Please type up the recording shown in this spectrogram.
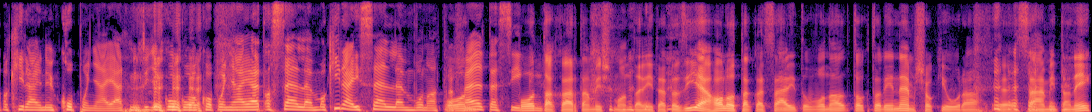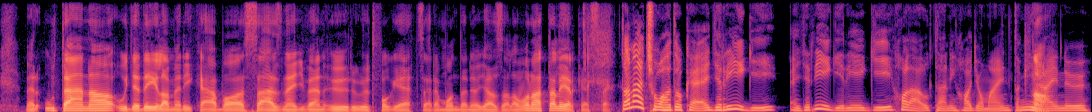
a királynő koponyáját, mint ugye Gogol koponyáját, a szellem, a királyi szellem vonatra felteszik. Pont akartam is mondani. Tehát az ilyen halottakat szállító vonatoktól én nem sok jóra ö, számítanék, mert utána ugye Dél-Amerikába 140 őrült fogja egyszerre mondani, hogy azzal a vonattal érkeztek. Tanácsolhatok-e egy régi, egy régi-régi halál utáni hagyományt a Na. királynő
